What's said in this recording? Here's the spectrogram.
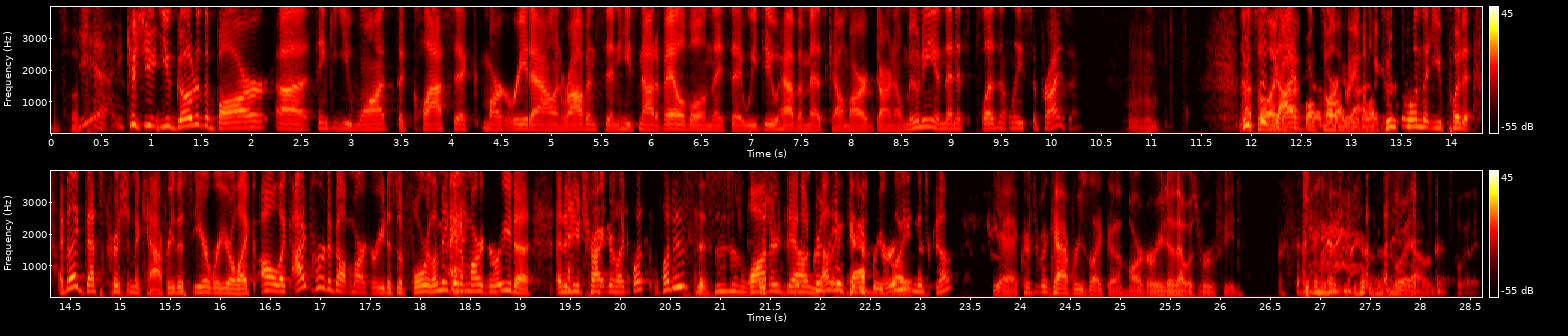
That's what. Yeah, because you you go to the bar uh, thinking you want the classic margarita Allen Robinson. He's not available, and they say we do have a mezcal marg Darnell Mooney, and then it's pleasantly surprising. Mm-hmm. Who's That's the dive bar That's all I margarita? Like, who's the one that you put it? I feel like that's Christian McCaffrey this year, where you're like, oh, like I've heard about margaritas before. Let me get a margarita, and then you try it. You're like, what? What is this? This is just watered down. Christian nothing. McCaffrey's like- in this cup. Yeah, Christian McCaffrey's like a margarita that was roofied. I think that's the way I would put it.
